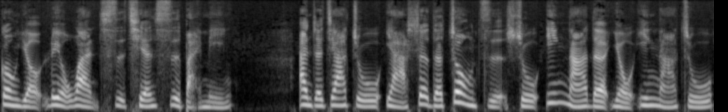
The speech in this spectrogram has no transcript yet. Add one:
共有六万四千四百名。按着家族，亚瑟的众子属英拿的有英拿族，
